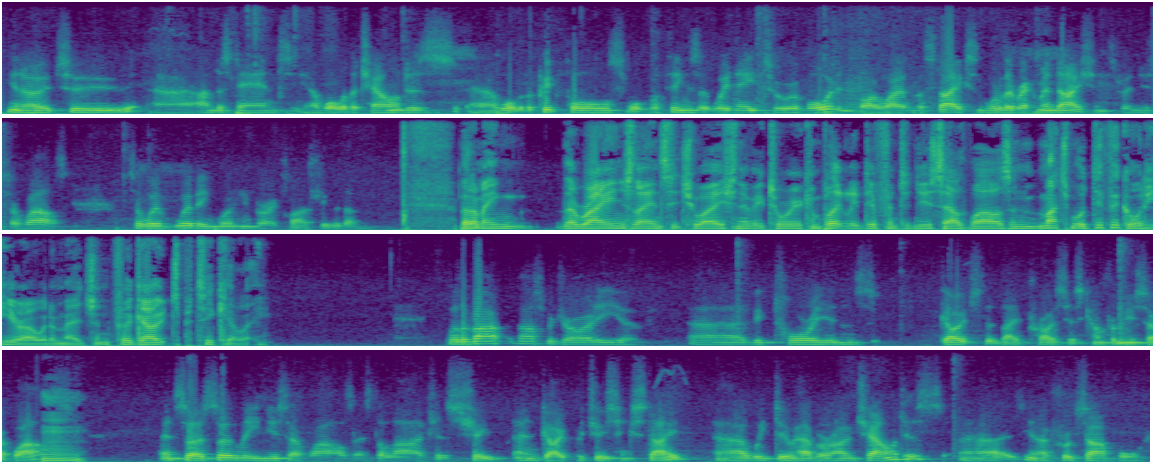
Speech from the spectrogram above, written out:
you know, to uh, understand, you know, what were the challenges, uh, what were the pitfalls, what were the things that we need to avoid and by way of mistakes, and what are the recommendations for New South Wales. So we've, we've been working very closely with them. But I mean, the rangeland situation in Victoria completely different to New South Wales and much more difficult here, I would imagine, for goats particularly. Well, the vast majority of uh, Victorians' goats that they process come from New South Wales. Mm. And so, certainly, New South Wales, as the largest sheep and goat producing state, uh, we do have our own challenges. Uh, you know, for example,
